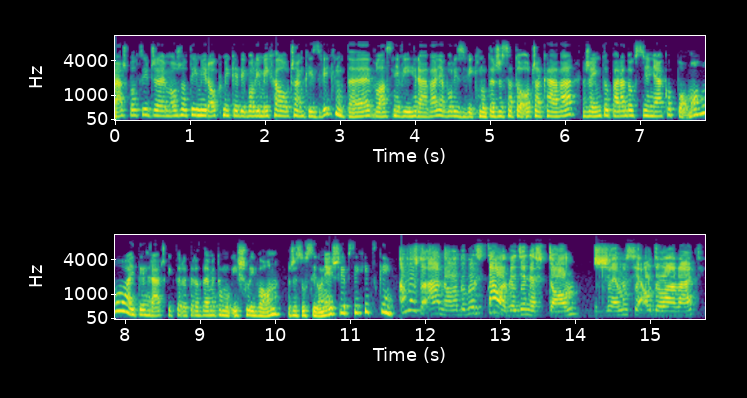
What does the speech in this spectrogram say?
Máš pocit, že možno tými rokmi, kedy boli Michal Michalovčanky zvyknuté vlastne vyhrávať a boli zvyknuté, že sa to očakáva, že im to paradoxne nejako pomohlo aj tie hráčky, ktoré teraz dajme tomu išli von, že sú silnejšie psychicky? A možno áno, lebo boli stále vedené v tom, že musia odolávať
